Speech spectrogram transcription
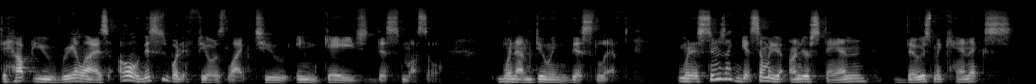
to help you realize, oh, this is what it feels like to engage this muscle when I'm doing this lift. When as soon as I can get somebody to understand those mechanics,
